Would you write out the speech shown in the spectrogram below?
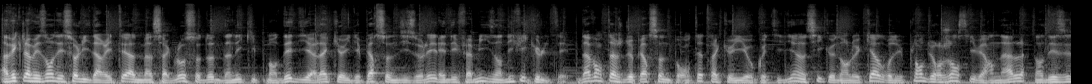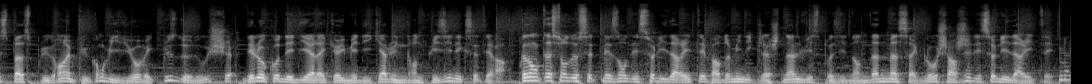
Avec la Maison des Solidarités, Annemasse Aglo se dote d'un équipement dédié à l'accueil des personnes isolées et des familles en difficulté. Davantage de personnes pourront être accueillies au quotidien ainsi que dans le cadre du plan d'urgence hivernale, dans des espaces plus grands et plus conviviaux avec plus de douches, des locaux dédiés à l'accueil médical, une grande cuisine, etc. Présentation de cette Maison des Solidarités par Dominique Lachenal, vice-présidente d'Annemasse Aglo, chargée des solidarités. Nous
